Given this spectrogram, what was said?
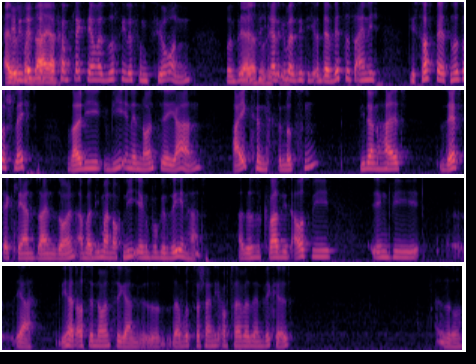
also ja, die sind halt so komplex, die haben halt so viele Funktionen und sind ja, jetzt nicht gerade übersichtlich. Und der Witz ist eigentlich, die Software ist nur so schlecht, weil die wie in den 90er Jahren Icons benutzen, die dann halt selbsterklärend sein sollen, aber die man noch nie irgendwo gesehen hat. Also es ist quasi sieht aus wie irgendwie, äh, ja, wie halt aus den 90ern. Da wurde es wahrscheinlich auch teilweise entwickelt. Also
